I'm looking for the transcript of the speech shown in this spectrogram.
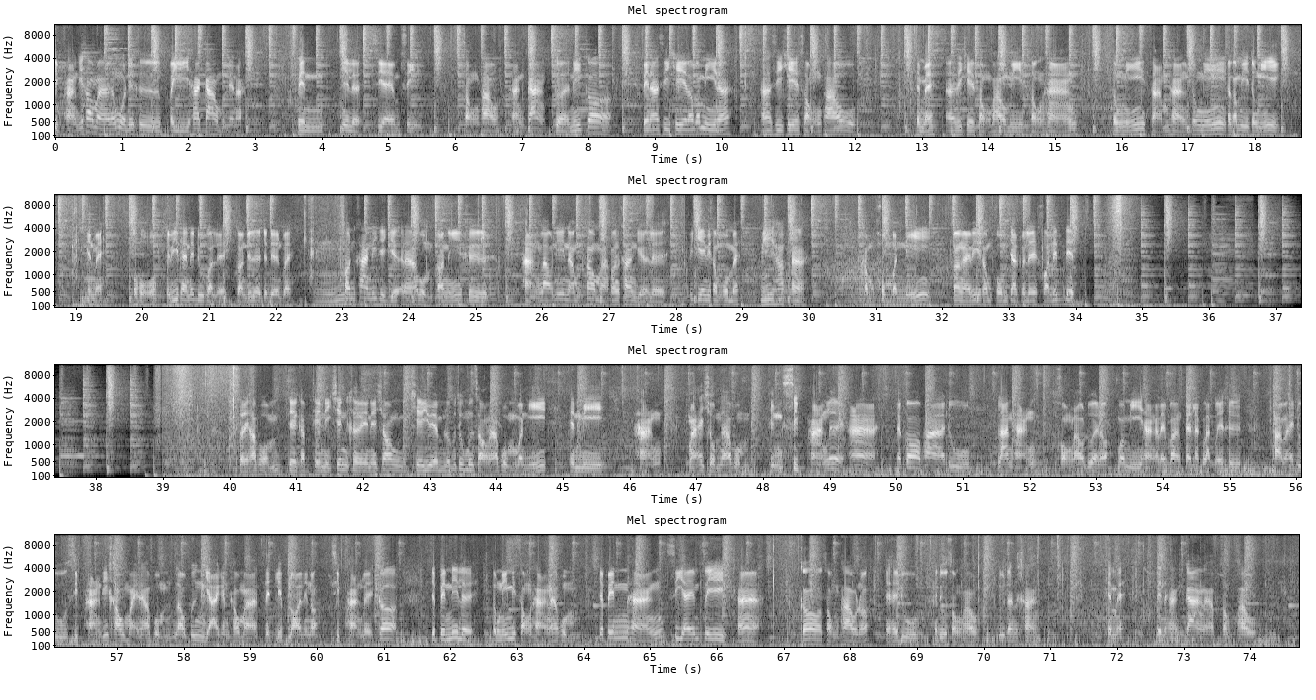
10 หางที่เข้ามาทั้งหมดนี่คือปี 59 หมดเลยนะ เป็นนี่เลย CIMC สองเผาหางก้าง ส่วนอันนี้ก็เป็น RCK เราก็มีนะ RCK สองเผาเห็นไหม RCK สองเผามี 2 หาง ตรงนี้ 3 หางตรงนี้แล้วก็มีตรงนี้อีก เห็นไหมโอ้โห เดี๋ยวพี่แพนให้ดูก่อนเลย ก่อนที่เราจะเดินไป ค่อนข้างที่จะเยอะนะครับผม ตอนนี้คือ หางเรานี่นำเข้ามาค่อนข้างเยอะเลย พี่เจมีคำคมไหมมีครับอะคำคมวันนี้ว่าไงพี่คำคมจัดไปเลยขอเด็ดเด็ดๆสวัสดีครับผมเจอกับเทคนิคเช่นเคยในช่อง KUM รถบรรทุกมือสองนะครับผมวันนี้เพนมีหางมาให้ชมนะครับผมถึง 10 หางเลยอ่าแล้วก็พาดูลานหางของเราด้วยเนาะว่ามีหางอะไรบ้างแต่หลักๆเลยคือ พามาให้ดู 10 หางที่เข้าใหม่นะครับผมเราเพิ่งย้ายกันเข้ามาเสร็จเรียบร้อยเลยเนาะ10 หางเลยก็จะเป็นนี่เลย ตรงนี้มี 2 หางนะครับผม จะเป็นหาง CIMC อ่าก็ 2 เพาเนาะเดี๋ยวให้ดูให้ดู2เพาดูด้านข้าง เห็นไหมเป็นหางก้างนะครับ2เพา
